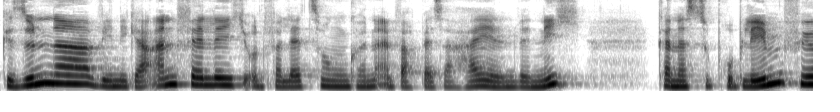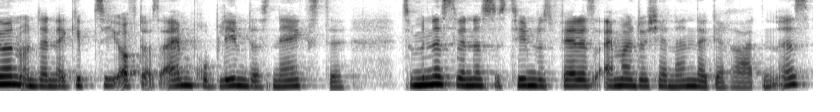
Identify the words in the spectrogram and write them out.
gesünder, weniger anfällig und Verletzungen können einfach besser heilen. Wenn nicht, kann das zu Problemen führen und dann ergibt sich oft aus einem Problem das nächste. Zumindest wenn das System des Pferdes einmal durcheinander geraten ist.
